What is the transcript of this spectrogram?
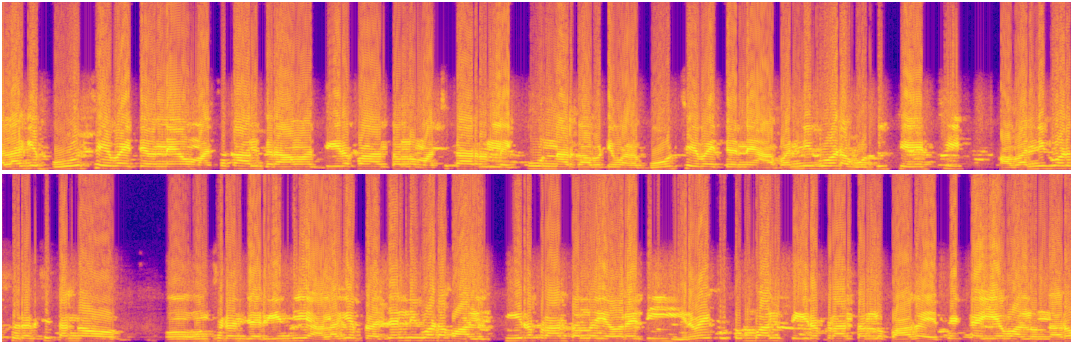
అలాగే బోర్డ్స్ ఏవైతే ఉన్నాయో మత్స్యకారులు గ్రామ తీర ప్రాంతంలో మత్స్యకారులు ఎక్కువ ఉన్నారు కాబట్టి వాళ్ళ బోర్డ్స్ ఏవైతే ఉన్నాయో అవన్నీ కూడా ఒడ్డు చేర్చి అవన్నీ కూడా సురక్షితంగా ఉంచడం జరిగింది. అలాగే ప్రజల్ని కూడా వాళ్ళు తీర ప్రాంతాల్లో ఎవరైతే ఈ ఇరవై కుటుంబాలు తీర ప్రాంతాల్లో బాగా ఎఫెక్ట్ అయ్యే వాళ్ళు ఉన్నారో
